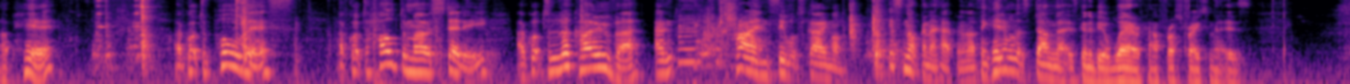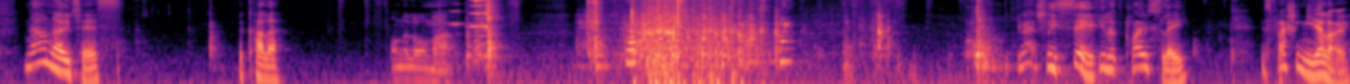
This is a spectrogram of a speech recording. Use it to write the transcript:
up here. I've got to pull this. I've got to hold the mower steady. I've got to look over and try and see what's going on. It's not going to happen. And I think anyone that's done that is going to be aware of how frustrating that is. Now notice the colour on the lawnmower. You can actually see, if you look closely, it's flashing yellow.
